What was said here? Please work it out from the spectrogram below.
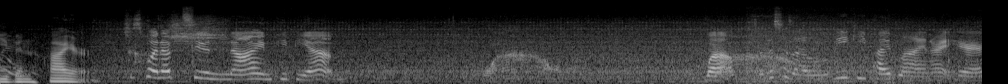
even higher. Just went up to 9 ppm. wow. Wow. So this is a leaky pipeline right here.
